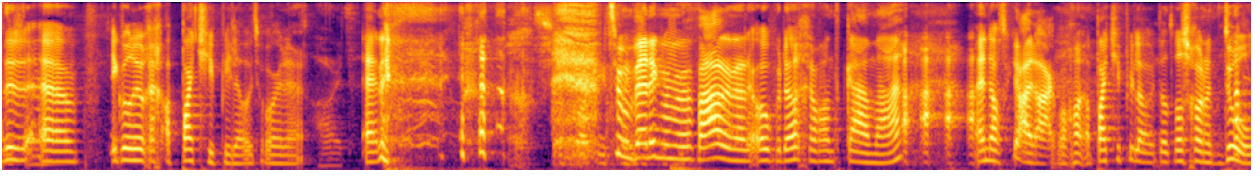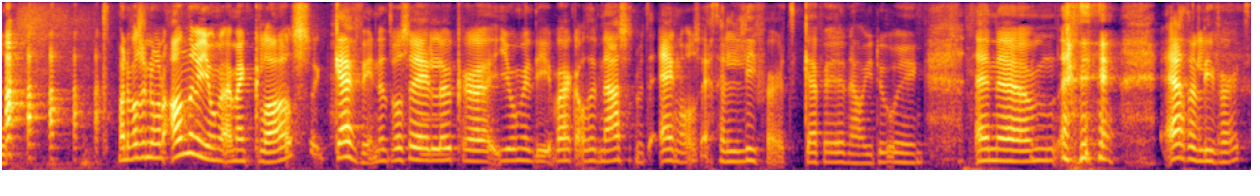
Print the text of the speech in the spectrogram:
Dus ehm, ik wilde heel graag Apache-piloot worden. Hard. En toen ben ik met mijn vader naar de open dag gaan van het KMA. en dacht ik, ja, nou, ik wil gewoon Apache-piloot. Dat was gewoon het doel. Maar er was ook nog een andere jongen uit mijn klas, Kevin. Dat was een hele leuke jongen die, waar ik altijd naast zat met Engels. Echt een lieverd. Kevin, how you doing? En ehm, echt een lieverd.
